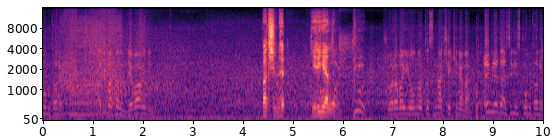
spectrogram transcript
komutanım. Hadi bakalım, devam edin. Bak şimdi geri geldim. Dur! Şu arabayı yolun ortasından çekin hemen. Emredersiniz komutanım.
